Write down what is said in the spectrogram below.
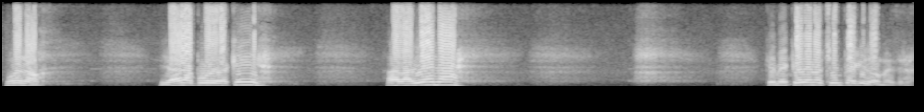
Bueno, y ahora por aquí a la Viana, que me quedan 80 kilómetros.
